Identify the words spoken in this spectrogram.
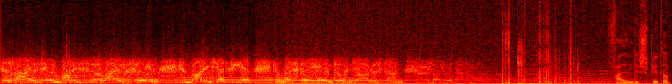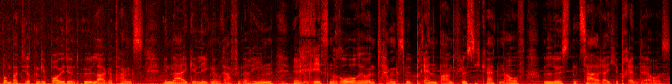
There's lives here and bodies, uh, lives are saved and bodies yet to get, and we'll stay here until the job is done. Fallende Splitter bombardierten Gebäude und Öllagertanks in nahegelegenen Raffinerien, rissen Rohre und Tanks mit brennbaren Flüssigkeiten auf und lösten zahlreiche Brände aus.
